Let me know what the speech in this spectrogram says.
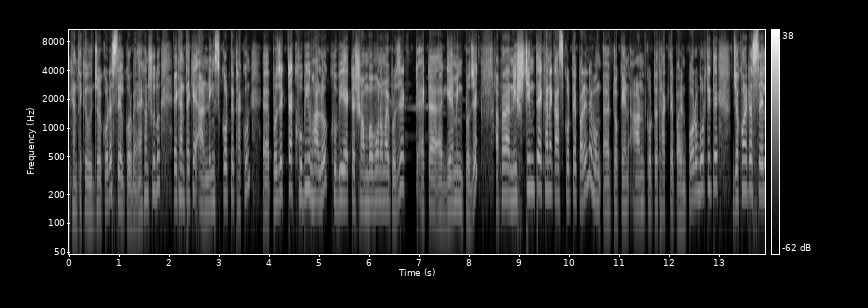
এখান থেকে উইথড্র করে সেল করবেন। এখন শুধু এখান থেকে আর্নিংস করতে থাকুন প্রজেক্টটা খুবই ভালো, খুবই একটা সম্ভাবনাময় প্রজেক্ট একটা গেমিং প্রজেক্ট আপনারা নিশ্চিন্তে এখানে কাজ করতে পারেন এবং টোকেন আর্ন করতে থাকতে পারেন। পরবর্তীতে যখন এটা সেল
